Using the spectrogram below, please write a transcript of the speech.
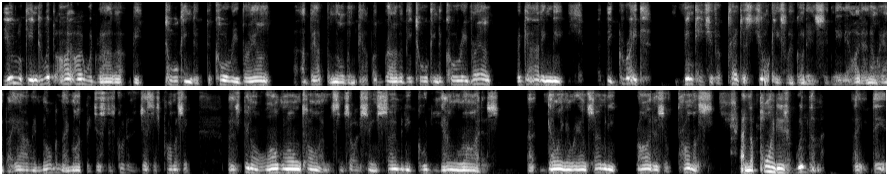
you look into it. I, I would rather be talking to, to Corey Brown about the Melbourne Cup. I'd rather be talking to Corey Brown regarding the the great vintage of apprentice jockeys we've got in Sydney now. I don't know how they are in Melbourne. They might be just as good, just as promising. But it's been a long, long time since I've seen so many good young riders uh, going around, so many riders of promise. And the point is with them, they, they're,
